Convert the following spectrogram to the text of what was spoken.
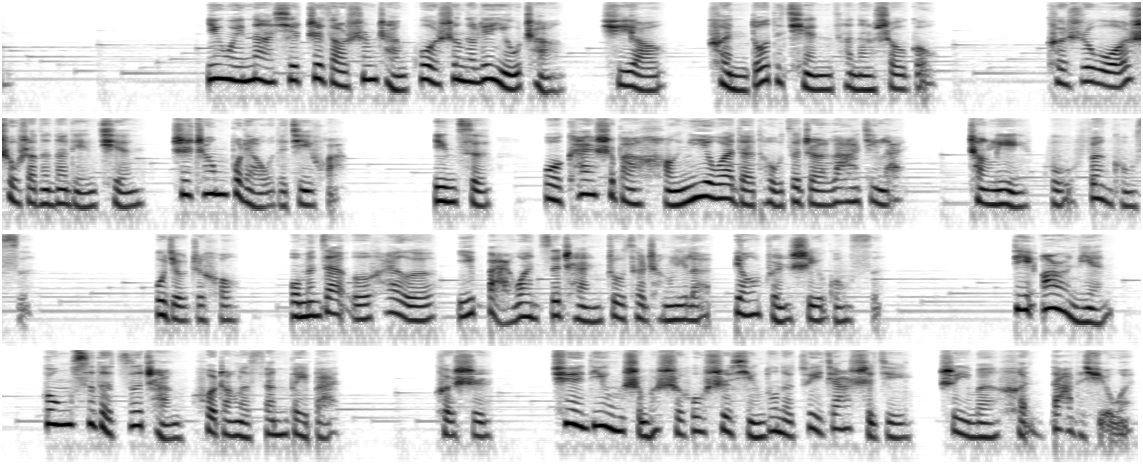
因为那些制造生产过剩的炼油厂需要很多的钱才能收购，可是我手上的那点钱。支撑不了我的计划，因此我开始把行业外的投资者拉进来，成立股份公司。不久之后，我们在俄亥俄以百万资产注册成立了标准石油公司。第二年，公司的资产扩张了三倍半。可是，确定什么时候是行动的最佳时机是一门很大的学问。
